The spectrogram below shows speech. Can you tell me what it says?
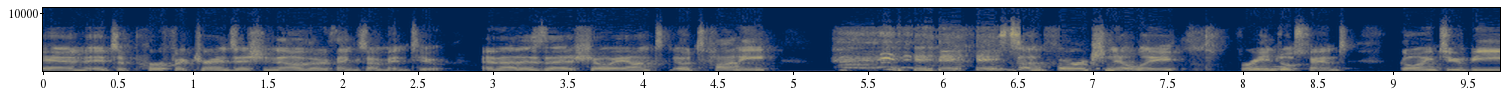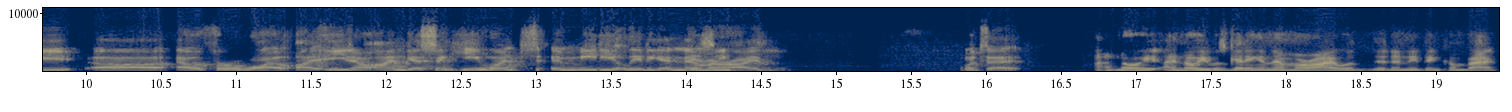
and it's a perfect transition to other things I'm into, and that is that Shohei Ohtani is unfortunately for Angels fans going to be uh, out for a while. I, you know, I'm guessing he went immediately to get an Is he? MRI. What's that? I know he I know he was getting an MRI. Did anything come back?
